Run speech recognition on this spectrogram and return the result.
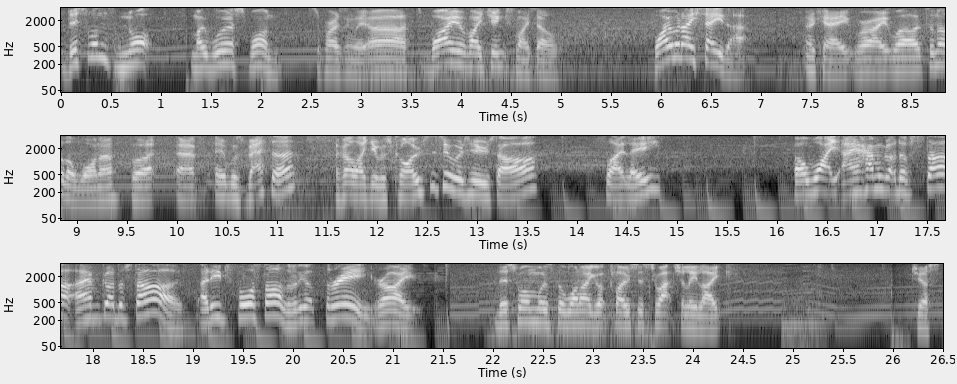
This one's not my worst one, surprisingly. Uh, why have I jinxed myself? Why would I say that? Okay, right. Well, it's another oneer, but uh, it was better. I felt like it was closer to a two-star. Slightly. Oh, why? I haven't got enough star. I haven't got enough stars. I need four stars. I've only got three. Right. This one was the one I got closest to actually, like, just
